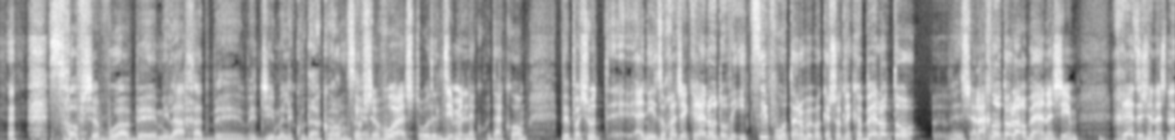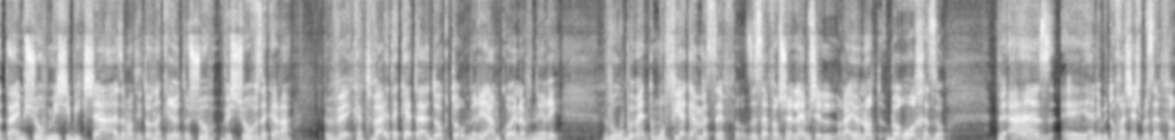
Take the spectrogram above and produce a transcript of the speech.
סוף שבוע במילה אחת בג'ימל.קום. סוף שבוע, שטרודלג'ימל.קום, ופשוט, אה, אני זוכרת שהקראנו אותו והציפו אותנו בבקשות לקבל אותו, ושלחנו אותו להרבה אנשים. אחרי איזה שנה, שנתיים, שוב מישהי ביקשה, אז אמרתי, טוב, נקריא אותו שוב, ושוב זה קרה. וכתבה את הקטע הדוקטור מרים כהן אבנרי, והוא באמת מופיע גם בספר. זה ספר שלם של רעיונות ברוח הזו. ואז, אה, אני בטוחה שיש בספר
